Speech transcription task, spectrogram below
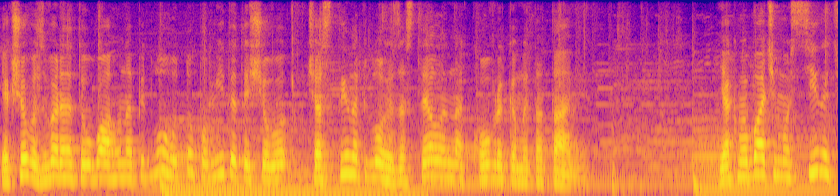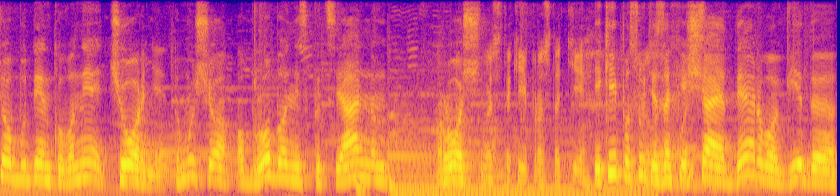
Якщо ви звернете увагу на підлогу, то помітите, що частина підлоги застелена ковриками татамі. Як ми бачимо, стіни цього будинку вони чорні, тому що оброблені спеціальним розчином, Ось в такій простоті. який по суті жили захищає дерево від е,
